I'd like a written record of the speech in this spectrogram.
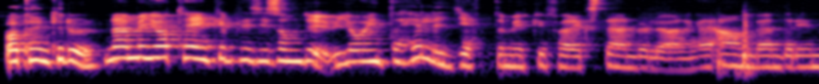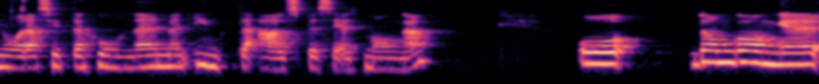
Vad tänker du? Nej men jag tänker precis som du. Jag är inte heller jättemycket för externbelöningar. Jag använder det i några situationer men inte alls speciellt många. Och de gånger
